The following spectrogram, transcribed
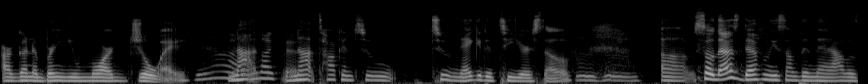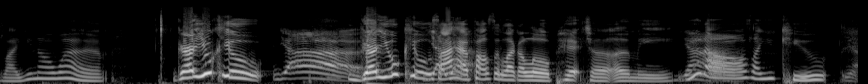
are gonna bring you more joy. Yeah, not like that. not talking too too negative to yourself. Mhm. Um, so that's definitely something that I was like, you know what, girl, you cute. Yeah. Girl, you cute. Yeah, so I yeah. had posted like a little picture of me. Yeah. You know, I was like, you cute. Yeah.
